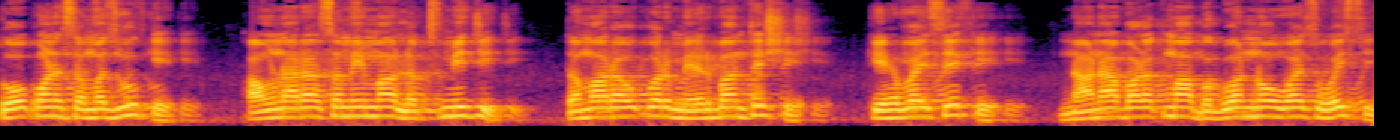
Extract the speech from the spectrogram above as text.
તો પણ સમજવું કે આવનારા સમયમાં લક્ષ્મીજી તમારા ઉપર મહેરબાન થશે. કહેવાય છે કે નાના બાળકમાં ભગવાનનો વાસ હોય છે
